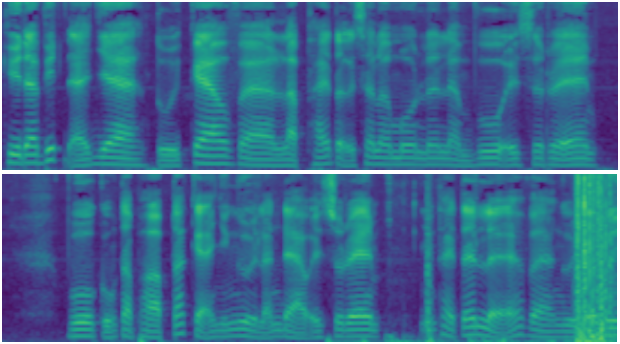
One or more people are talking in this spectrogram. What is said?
khi David đã già, tuổi cao và lập thái tử Salomon lên làm vua Israel. Vua cũng tập hợp tất cả những người lãnh đạo Israel những thầy tế lễ và người Lê Vi.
